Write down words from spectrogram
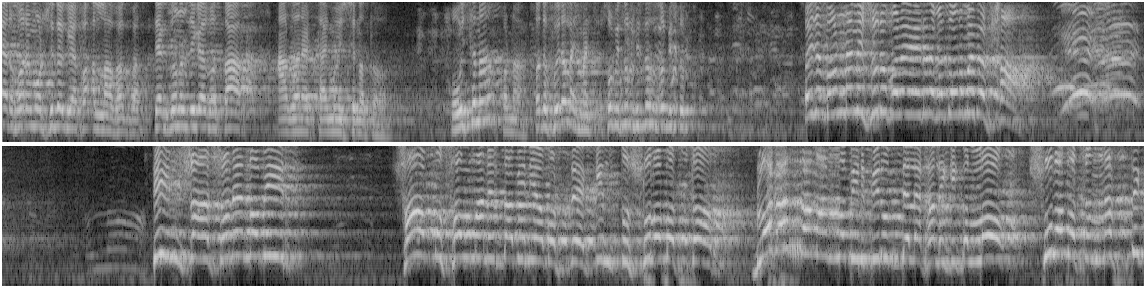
এরপরে মসজিদে গিয়ে আল্লাহ ভাগবাদ একজনের জিজ্ঞা কো স্যার, আজানের টাইম হয়েছে না তো। হয়েছে না? না। কত মানছে ছবি তুল ছবি তুল। ওই যে বন্যামি শুরু করে, এটা দেখো ধর্ম ব্যবসা। তিনশো আসনে নবীর সব মুসলমানের দাবি নিয়ে বসছে, কিন্তু ষোলো বছর ব্লগার রামান নবীর বিরুদ্ধে লেখালেখি করল, ষোলো বছর নাস্তিক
